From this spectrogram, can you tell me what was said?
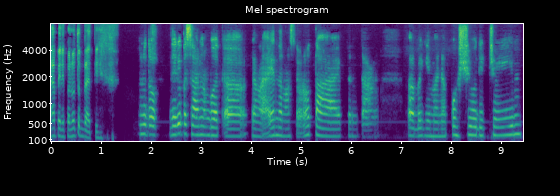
apa ini penutup berarti? Penutup. Jadi pesan buat uh, yang lain tentang stereotype, tentang uh, bagaimana you the dream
